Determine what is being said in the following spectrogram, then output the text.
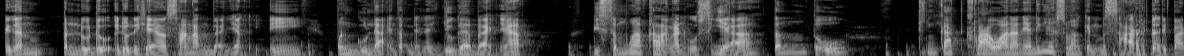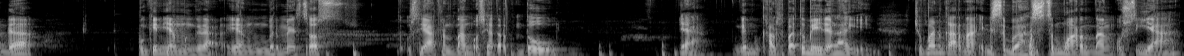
dengan penduduk Indonesia yang sangat banyak ini, pengguna internet yang juga banyak, di semua kalangan usia, tentu tingkat kerawanannya ini semakin besar daripada mungkin yang menggerak yang bermedsos usia tentang usia tertentu. Ya, mungkin kalau seperti itu beda lagi. Cuman karena ini sebuah semua tentang usia,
